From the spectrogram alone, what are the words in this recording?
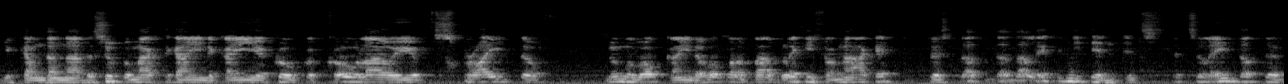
je kan dan naar de supermarkt gaan en dan kan je Coca-Cola of je Sprite of noem maar op, kan je er ook wel een paar blikjes van maken. Dus dat, daar ligt het niet in. Het is, alleen dat de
